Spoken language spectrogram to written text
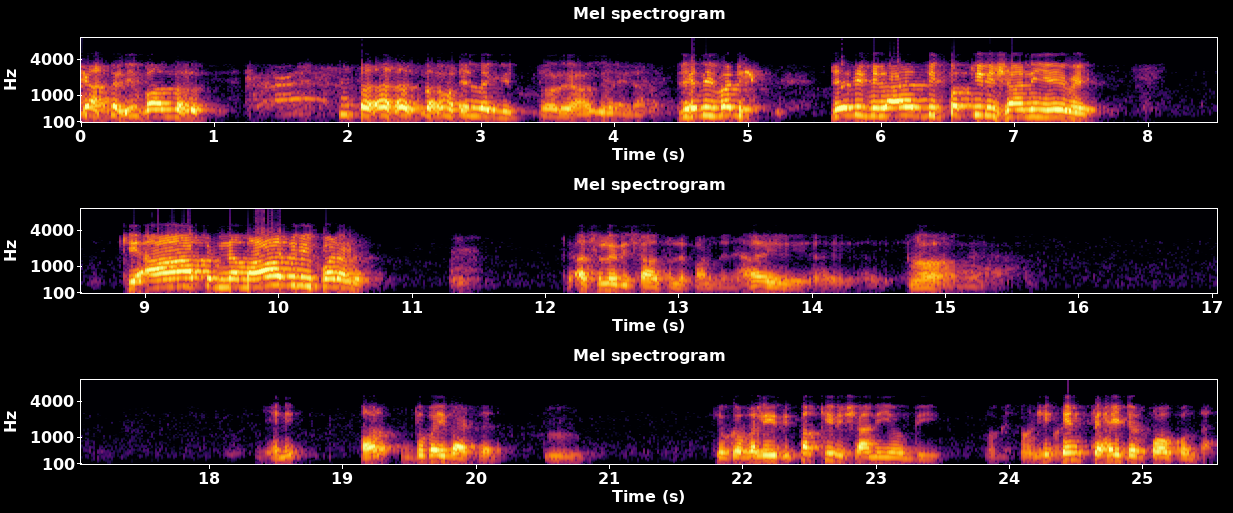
قادری باندر سمجھ لگی۔ جیدی بڑی جیدی ولایت دی پکی نشانی یہ وے کہ آپ نماز بھی پڑھن۔ تے اصلے دی ساتھ لے پڑھ دینے ہائے ہاں۔ یعنی اور دبئی بیٹھ دینے کیونکہ ولی دی پکی نشانی پاکستان کہ انتہائی ڈرپوک ہوندا ہے۔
